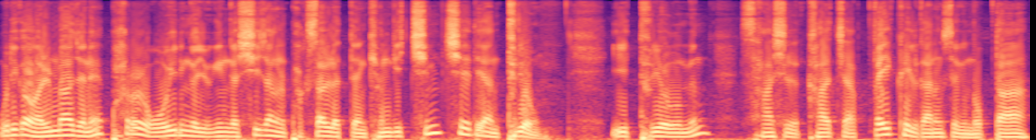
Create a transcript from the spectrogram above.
우리가 얼마 전에 8월 5일인가 6일인가 시장을 박살냈던 경기 침체에 대한 두려움. 이 두려움은 사실 가짜 페이크일 가능성이 높다.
